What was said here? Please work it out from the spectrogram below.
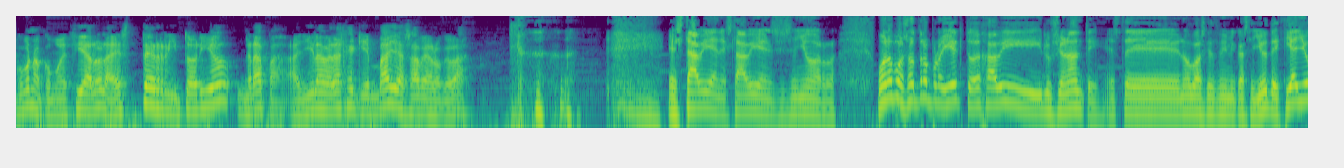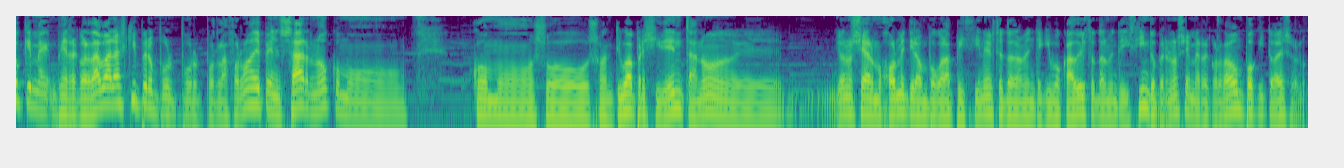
bueno, como decía Lola, es territorio grapa. Allí la verdad es que quien vaya sabe a lo que va. Está bien, está bien, sí señor. Bueno, pues otro proyecto, ¿eh, Javi? Ilusionante, este No Vázquez mi Castelló. Decía yo que me, recordaba a Araski, pero por, por, la forma de pensar, ¿no? Como, como su, su antigua presidenta, ¿no? Eh, yo no sé, a lo mejor me tira un poco a la piscina y estoy totalmente equivocado y es totalmente distinto, pero no sé, me recordaba un poquito a eso, ¿no?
